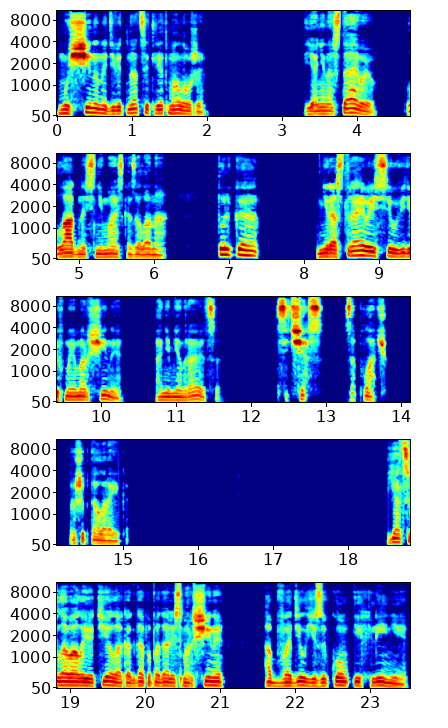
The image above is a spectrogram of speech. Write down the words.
мужчина на девятнадцать лет моложе. Я не настаиваю. Ладно, снимай, сказала она. Только не расстраивайся, увидев мои морщины. Они мне нравятся. Сейчас заплачу, прошептала Рейка. Я целовал ее тело, а когда попадались морщины, обводил языком их линии,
